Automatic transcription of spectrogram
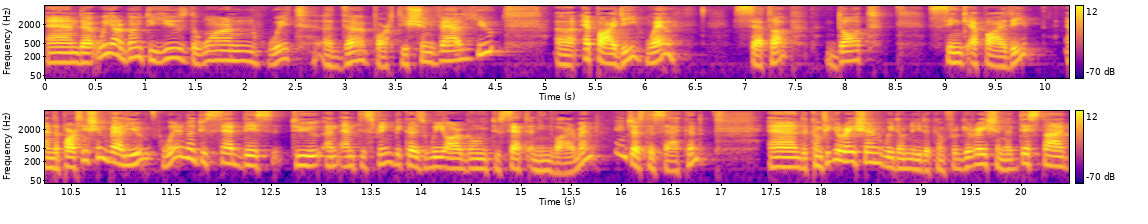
and uh, we are going to use the one with uh, the partition value uh, app ID, well, setup dot sync app ID. And the partition value, we're going to set this to an empty string because we are going to set an environment in just a second. And the configuration, we don't need a configuration at this time.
